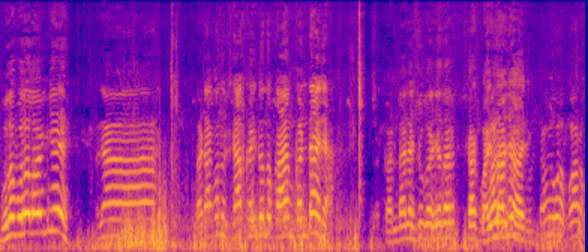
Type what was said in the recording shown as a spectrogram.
બોલો બોલો લવિંગજી અલા બટાકાનું શાક ખાઈ દો તો કાયમ કંટાઈ જા. કંટાળે શું કરશે તાર? શાક ભાઈ લાવજે હારી તમે ઓય વારો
